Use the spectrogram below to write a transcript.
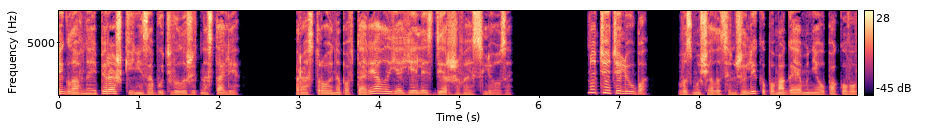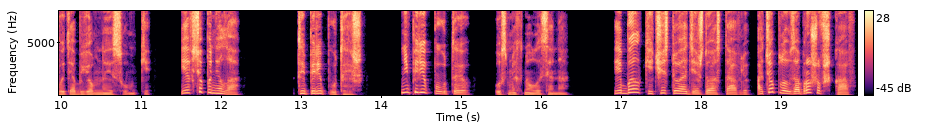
И главное, пирожки не забудь выложить на столе. Расстроенно повторяла я, еле сдерживая слезы. «Ну, тетя Люба», — возмущалась Анжелика, помогая мне упаковывать объемные сумки. «Я все поняла. Ты перепутаешь. «Не перепутаю», — усмехнулась она. «И Белке чистую одежду оставлю, а теплую заброшу в шкаф.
